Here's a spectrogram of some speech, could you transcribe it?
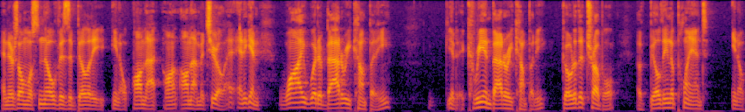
And there's almost no visibility, you know, on that, on, on that material. And again, why would a battery company, a Korean battery company, go to the trouble of building a plant, you know,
